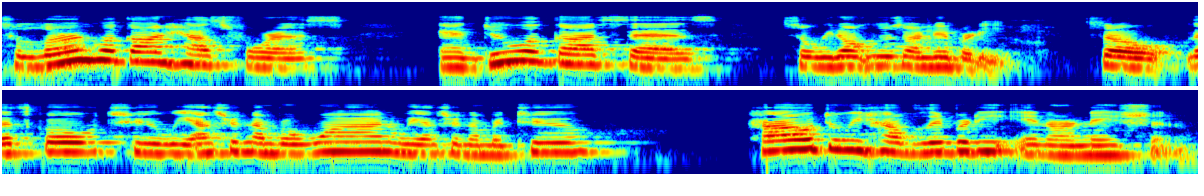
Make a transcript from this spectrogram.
to learn what God has for us and do what God says so we don't lose our liberty. So let's go to, we answered number one, we answered number two. How do we have liberty in our nation?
